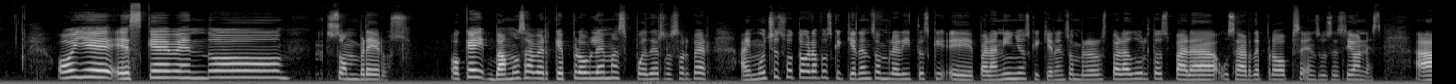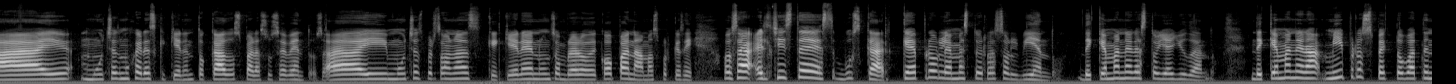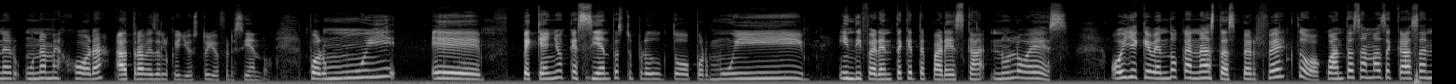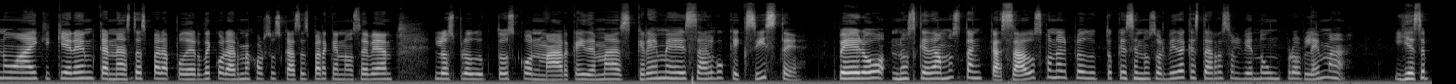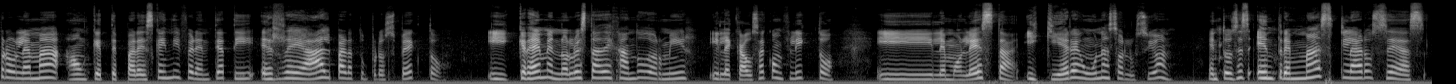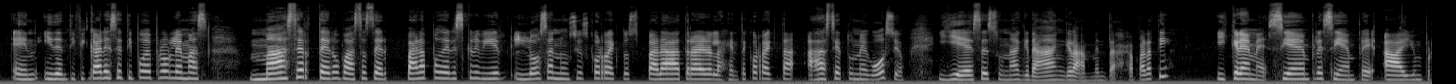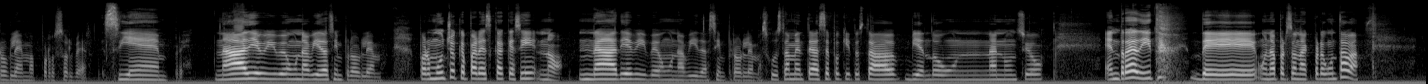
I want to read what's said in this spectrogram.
Oye, es que vendo sombreros. Ok, vamos a ver qué problemas puedes resolver. Hay muchos fotógrafos que quieren sombreritos eh, para niños, que quieren sombreros para adultos para usar de props en sus sesiones. Hay muchas mujeres que quieren tocados para sus eventos. Hay muchas personas que quieren un sombrero de copa nada más porque sí. O sea, el chiste es buscar qué problema estoy resolviendo, de qué manera estoy ayudando, de qué manera mi prospecto va a tener una mejora a través de lo que yo estoy ofreciendo. Por muy... Eh, pequeño que sientas tu producto o por muy indiferente que te parezca, no lo es. Oye, que vendo canastas, perfecto. ¿Cuántas amas de casa no hay que quieren canastas para poder decorar mejor sus casas para que no se vean los productos con marca y demás? Créeme, es algo que existe. Pero nos quedamos tan casados con el producto que se nos olvida que está resolviendo un problema. Y ese problema, aunque te parezca indiferente a ti, es real para tu prospecto. Y créeme, no lo está dejando dormir y le causa conflicto y le molesta y quiere una solución. Entonces, entre más claro seas en identificar ese tipo de problemas, más certero vas a ser para poder escribir los anuncios correctos para atraer a la gente correcta hacia tu negocio. Y esa es una gran, gran ventaja para ti. Y créeme, siempre, siempre hay un problema por resolver. Siempre. Nadie vive una vida sin problemas. Por mucho que parezca que sí, no, nadie vive una vida sin problemas. Justamente hace poquito estaba viendo un anuncio en Reddit de una persona que preguntaba.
